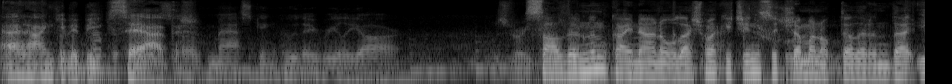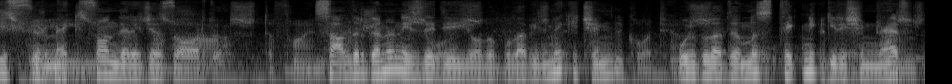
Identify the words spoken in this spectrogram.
herhangi bir bilgisayardır. Saldırının kaynağına ulaşmak için sıçrama noktalarında iz sürmek son derece zordu. Saldırganın izlediği yolu bulabilmek için uyguladığımız teknik girişimler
